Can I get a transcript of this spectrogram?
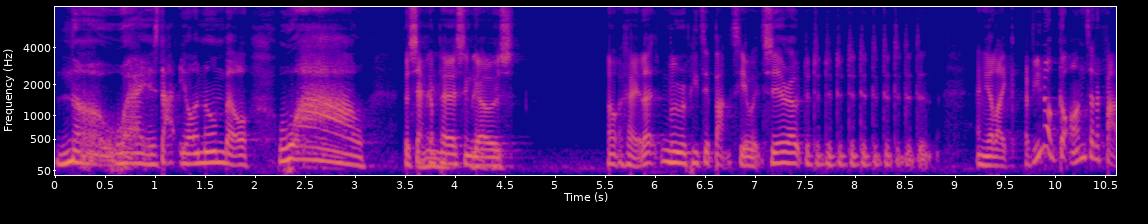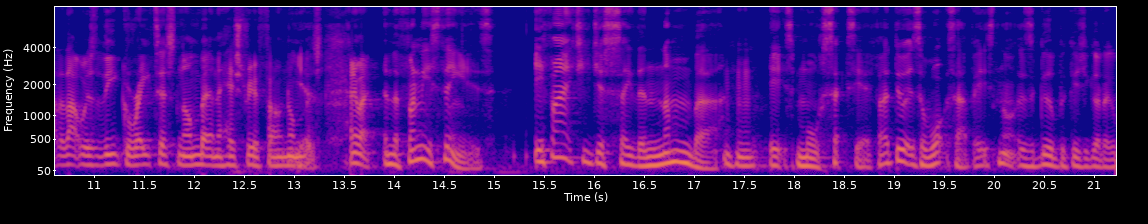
"No way, is that your number?" Or "Wow." The second maybe, person maybe. goes, "Okay, let me repeat it back to you. It's zero. And you're like, have you not got onto the fact that that was the greatest number in the history of phone numbers? Yeah. Anyway, and the funniest thing is if I actually just say the number, Mm-hmm. it's more sexy. If I do it as a WhatsApp, it's not as good because you got to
